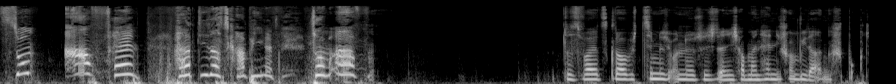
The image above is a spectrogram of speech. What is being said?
Zum Affen. Habt ihr das kapiert? Zum Affen. Das war jetzt, glaube ich, ziemlich unnötig, denn ich habe mein Handy schon wieder angespuckt.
